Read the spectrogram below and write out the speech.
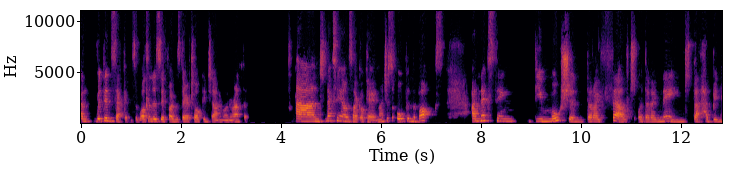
and within seconds, it wasn't as if I was there talking to anyone or anything. And next thing I was like, okay, and I just opened the box. And next thing the emotion that I felt or that I named that had been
